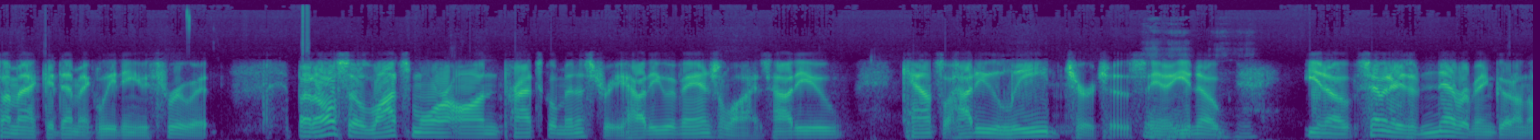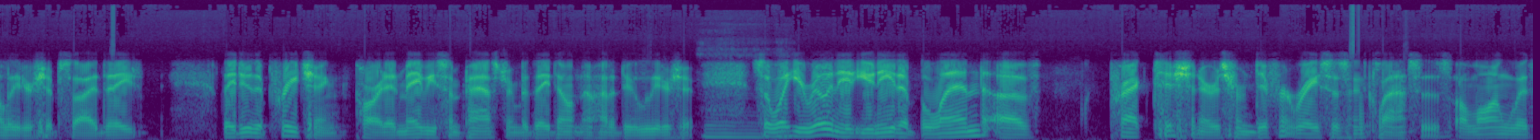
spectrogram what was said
some academic leading you through it but also lots more on practical ministry. How do you evangelize? How do you counsel? How do you lead churches? You know, you know, you know, seminaries have never been good on the leadership side. They they do the preaching part and maybe some pastoring, but they don't know how to do leadership. Mm-hmm. So what you really need, you need a blend of practitioners from different races and classes, along with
